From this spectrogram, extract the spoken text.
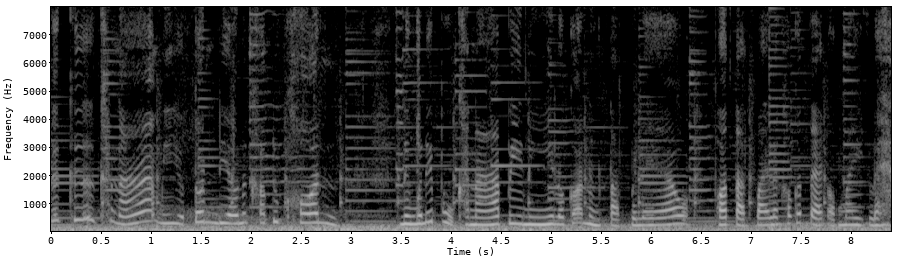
ก็คือคะน้ามีอยู่ต้นเดียวนะคะทุกคนหนึ่งไม่ได้ปลูกคะน้าปีนี้แล้วก็หนึ่งตัดไปแล้ว พอตัดไปแล้วเขาก็แตกออกมาอีกแล้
